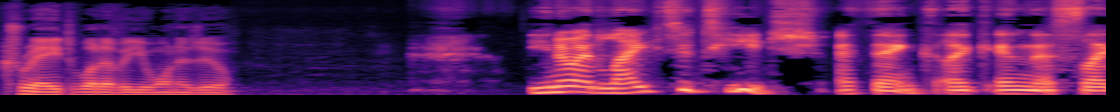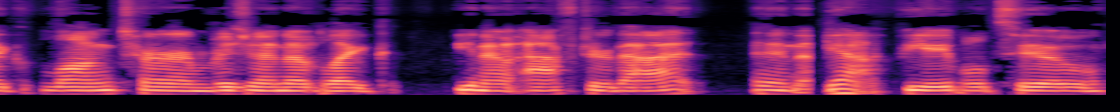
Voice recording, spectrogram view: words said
create whatever you want to do." You know, I'd like to teach. I think like in this like long term vision of like you know, after that and yeah, be able to,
